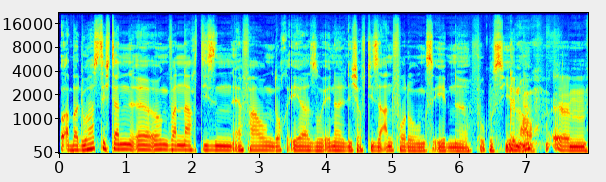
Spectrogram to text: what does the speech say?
Aber du hast dich dann äh, irgendwann nach diesen Erfahrungen doch eher so inhaltlich auf diese Anforderungsebene fokussiert. Genau. Ne? Ähm,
